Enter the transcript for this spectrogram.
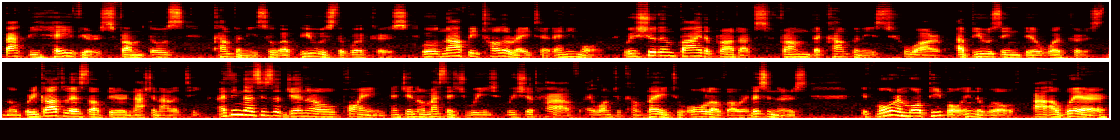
bad behaviors from those companies who abuse the workers will not be tolerated anymore. We shouldn't buy the products from the companies who are abusing their workers, regardless of their nationality. I think that is a general point and general message we, we should have. I want to convey to all of our listeners. If more and more people in the world are aware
